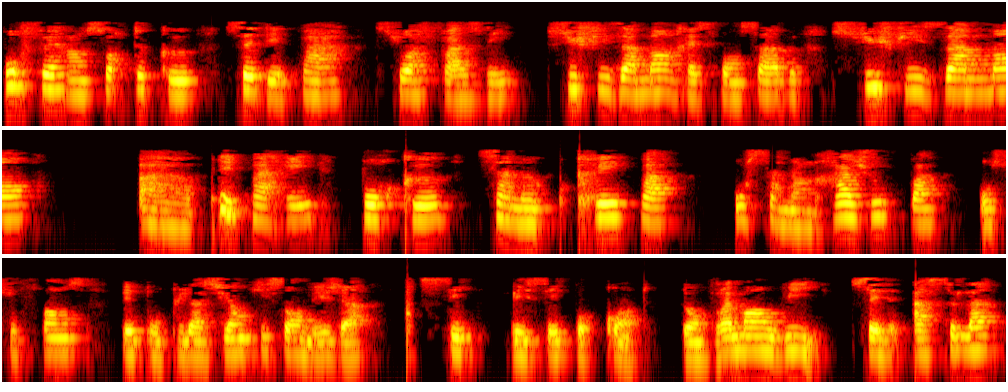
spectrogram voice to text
pour faire en sorte que ce départ soit phasé, suffisamment responsable, suffisamment euh, préparé pour que ça ne crée pas ou ça n'en rajoute pas aux souffrances des populations qui sont déjà assez laissées pour compte. Donc vraiment, oui, c'est à cela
